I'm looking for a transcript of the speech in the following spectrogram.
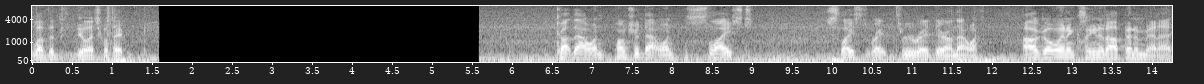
love the, the electrical tape. Cut that one, punctured that one, sliced, sliced right through right there on that one. I'll go in and clean it up in a minute.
